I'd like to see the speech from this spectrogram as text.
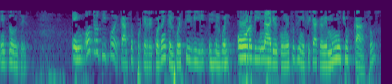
Entonces, en otro tipo de casos, porque recuerden que el juez civil es el juez ordinario y con eso significa que hay muchos casos,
